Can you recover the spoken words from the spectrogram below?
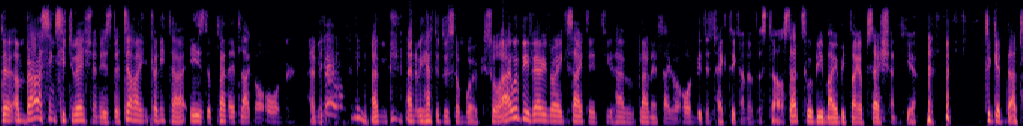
The embarrassing situation is the terra incognita is the planet like our own. And, and, and we have to do some work. So I would be very, very excited to have a planet like our own be detected under the stars. That would be my bit my obsession here to get that.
